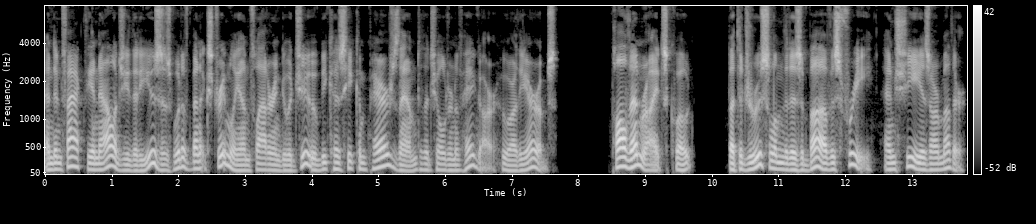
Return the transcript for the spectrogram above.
And in fact, the analogy that he uses would have been extremely unflattering to a Jew because he compares them to the children of Hagar, who are the Arabs. Paul then writes, quote, But the Jerusalem that is above is free, and she is our mother.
